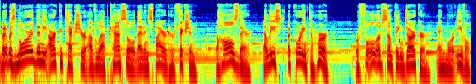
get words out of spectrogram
But it was more than the architecture of Leap Castle that inspired her fiction. The halls there, at least according to her, were full of something darker and more evil.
